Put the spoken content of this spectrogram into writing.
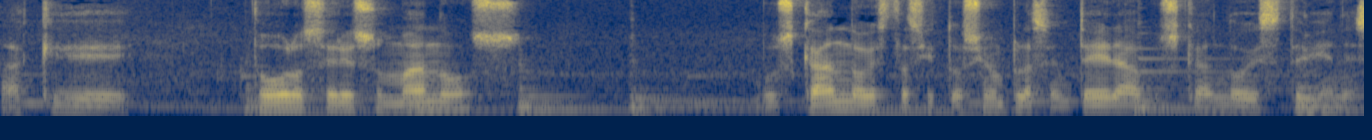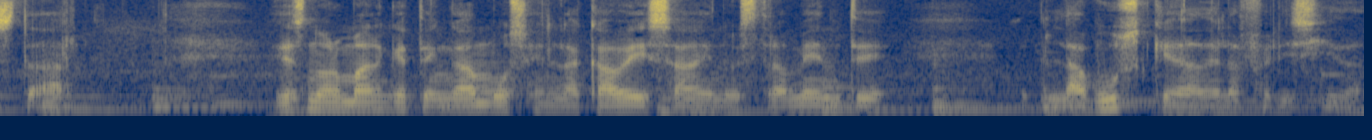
A que todos los seres humanos, buscando esta situación placentera, buscando este bienestar, es normal que tengamos en la cabeza, en nuestra mente, la búsqueda de la felicidad.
